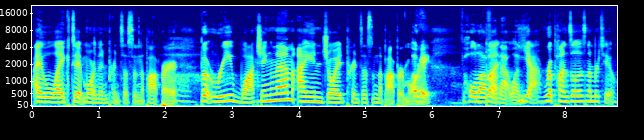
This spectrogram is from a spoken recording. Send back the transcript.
I liked it more than Princess and the Pauper. but rewatching them, I enjoyed Princess and the Pauper more. Okay, hold off but on that one. yeah, Rapunzel is number two.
